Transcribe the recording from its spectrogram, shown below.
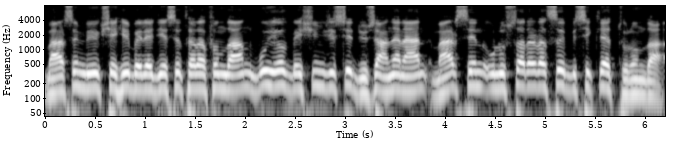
Mersin Büyükşehir Belediyesi tarafından bu yıl beşincisi düzenlenen Mersin Uluslararası Bisiklet Turu'nda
